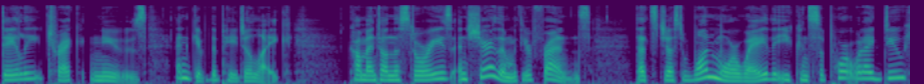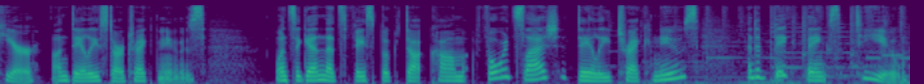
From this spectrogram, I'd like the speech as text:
daily trek news and give the page a like. Comment on the stories and share them with your friends. That's just one more way that you can support what I do here on Daily Star Trek News. Once again, that's facebook.com forward slash daily trek news. And a big thanks to you,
